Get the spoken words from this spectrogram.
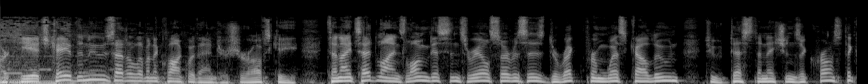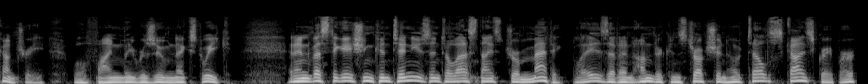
RTHK, the news at 11 o'clock with Andrew Shirovsky. Tonight's headlines long distance rail services direct from West Kowloon to destinations across the country will finally resume next week. An investigation continues into last night's dramatic blaze at an under construction hotel skyscraper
